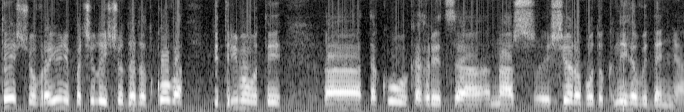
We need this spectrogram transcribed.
те, що в районі почали ще додатково підтримувати е, таку, як говориться, наш ще роботу книговидання.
